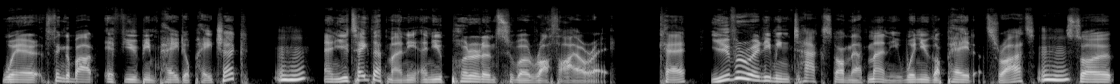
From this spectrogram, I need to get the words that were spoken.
where think about if you've been paid your paycheck and you take that money and you put it into a Roth IRA. Okay. You've already been taxed on that money when you got paid it, right? Mm-hmm. So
